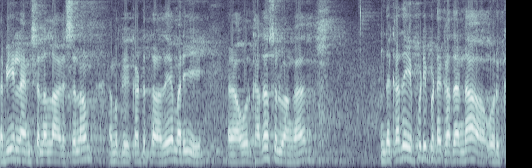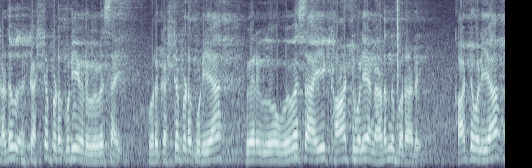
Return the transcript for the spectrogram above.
நபியல் நாயம் செல்லல்லா அலைஹி நமக்கு கட்டுத்தோம் அதே மாதிரி ஒரு கதை சொல்லுவாங்க. அந்த கதை எப்படிப்பட்ட கதைன்னா ஒரு கடு கஷ்டப்படக்கூடிய ஒரு விவசாயி. ஒரு கஷ்டப்படக்கூடிய வேறு விவசாயி காட்டு வழியாக நடந்து போகிறாரு காட்டு வழியாக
